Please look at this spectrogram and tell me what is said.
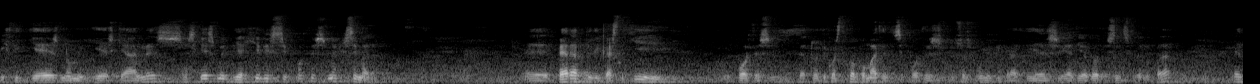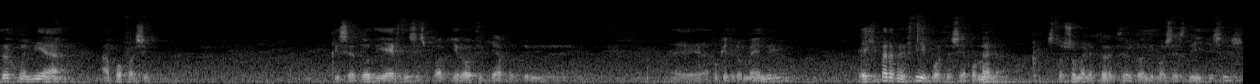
ε, ηθικές, νομικές και άλλες σε σχέση με τη διαχείριση της υπόθεσης μέχρι σήμερα. Ε, πέρα από τη δικαστική υπόθεση, το δικαστικό κομμάτι της υπόθεσης, το Συμβούλιο Επικρατεία, η αδειοδότησή της κλπ. Εδώ έχουμε μία απόφαση της εδώ διεύθυνσης που ακυρώθηκε από την ε, αποκεντρωμένη. Έχει παραπευθεί η υπόθεση από μένα στο Σώμα Ελεκτών Επιθεωρητών Δημόσιας Διοίκησης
